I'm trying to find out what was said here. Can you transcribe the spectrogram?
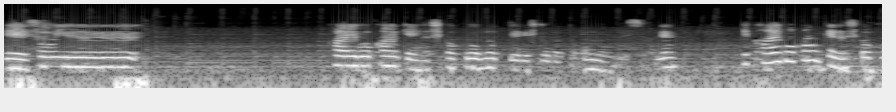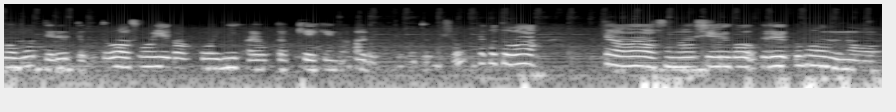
て、そういう介護関係の資格を持っている人だと思うんですよね。で、介護関係の資格を持ってるってことは、そういう学校に通った経験があるってことでしょ？ってことは、じゃあ、その集合、グループホームの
